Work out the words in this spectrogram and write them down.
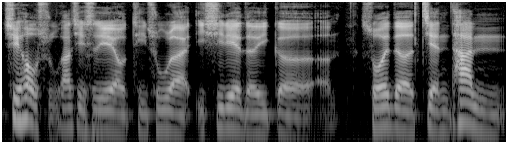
气候署它其实也有提出了一系列的一个呃所谓的减碳。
